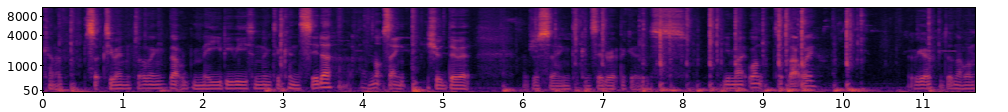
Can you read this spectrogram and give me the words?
kind of sucks you in. So I think that would maybe be something to consider. I'm not saying you should do it. I'm just saying to consider it because you might want it that way. There we go, done that one.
